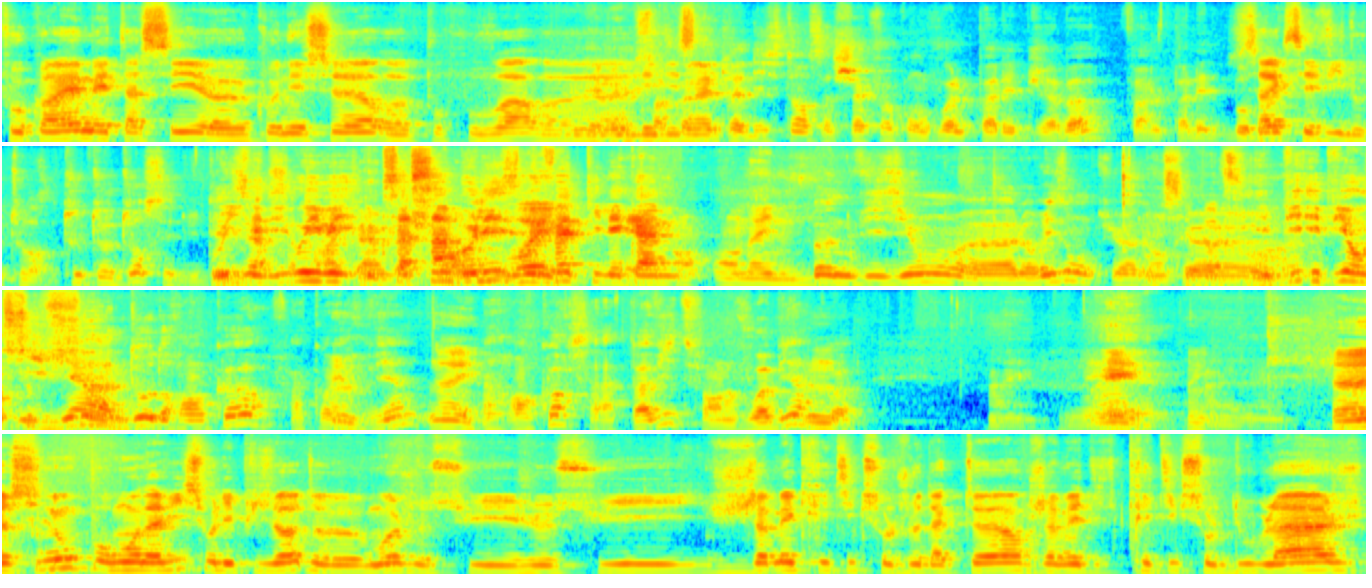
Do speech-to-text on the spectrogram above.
faut quand même être assez euh, connaisseur euh, pour pouvoir euh, Et même les sans déceler. connaître la distance, à chaque fois qu'on voit le palais de Jabba, enfin le palais de C'est Boba, vrai que c'est vide autour. tout autour c'est du Oui, désert. c'est- ça oui, oui, quand donc ça symbolise le Oui. fait qu'il est Et quand même. on, on a une bonne vision euh, à l'horizon, tu vois. Donc, c'est pas faux. Et puis, et puis on il vient à soupçonne. dos de rancor, enfin quand il Mm. revient, un rancor ça va pas vite, enfin on le voit bien Mm. quoi. Ouais. Mais, Ouais. Oui. Ouais. Euh, sinon, pour mon avis sur l'épisode, euh, moi je suis, je suis jamais critique sur le jeu d'acteur, jamais critique sur le doublage,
